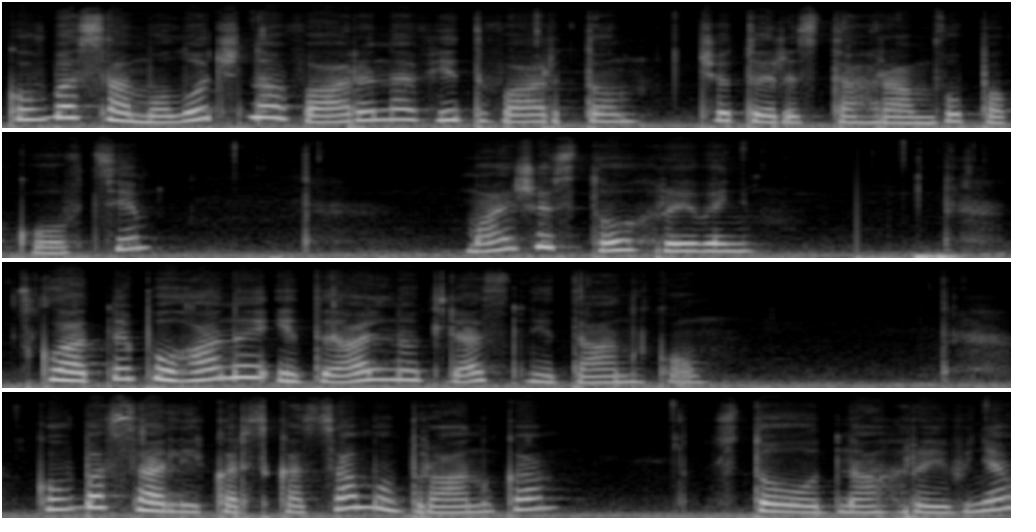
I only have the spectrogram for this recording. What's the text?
Ковбаса молочна варена від варто 400 г в упаковці, майже 100 гривень. Склад непоганий, ідеально для сніданку. Ковбаса лікарська самобранка 101 гривня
